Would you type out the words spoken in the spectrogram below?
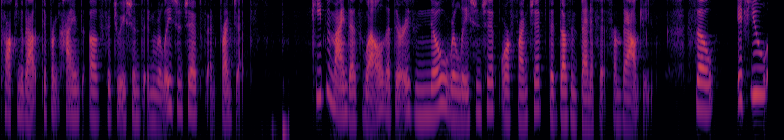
talking about different kinds of situations in relationships and friendships. Keep in mind as well that there is no relationship or friendship that doesn't benefit from boundaries. So, if you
